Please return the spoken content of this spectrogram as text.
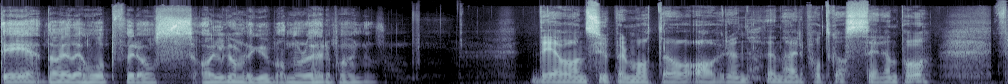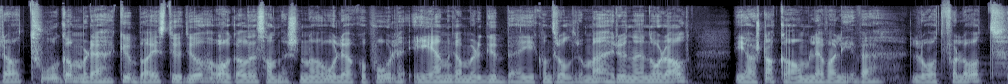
det, da, er det håp for oss alle gamle gubbene når du hører på han. Altså. Det var en super måte å avrunde denne podkastserien på. Fra to gamle gubber i studio, Åge Aleksandersen og Ole Jakob Hoel, én gammel gubbe i kontrollrommet, Rune Nordahl. Vi har snakka om Leva livet, låt for låt,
